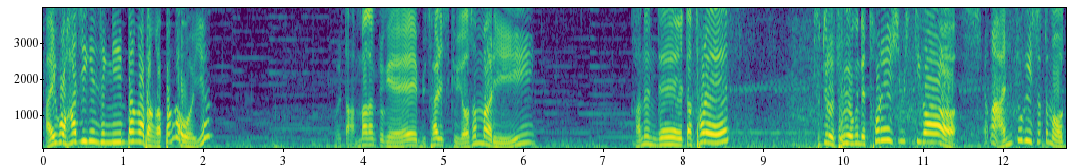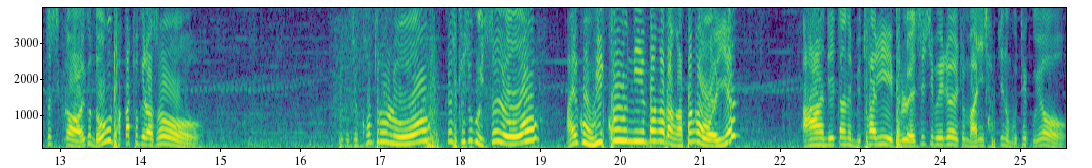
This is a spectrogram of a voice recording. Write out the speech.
아이고 하지긴생님 빵가 빵가 빵가워 이연? 어, 일단 앞마당 쪽에 뮤탈리스크 6마리 가는데 일단 터렛 두드려 줘요. 근데 터렛 심시티가 약간 안쪽에 있었다면 어땠을까? 이건 너무 바깥쪽이라서. 그래도 지금 컨트롤로 계속 해주고 있어요 아이고 위코우님 빵가빵가 빵가워이연? 아 근데 일단은 뮤탈이 별로 SCV를 좀 많이 잡지는 못했고요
